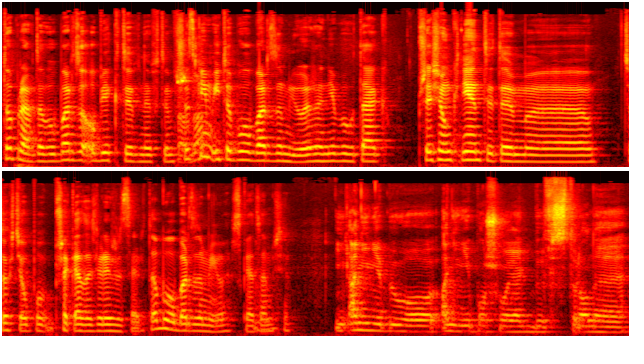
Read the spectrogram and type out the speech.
To prawda, był bardzo obiektywny w tym Prawda? wszystkim i to było bardzo miłe, że nie był tak przesiąknięty tym, e, co chciał przekazać reżyser. To było bardzo miłe, zgadzam Mhm. się. I ani nie było, ani nie poszło jakby w stronę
